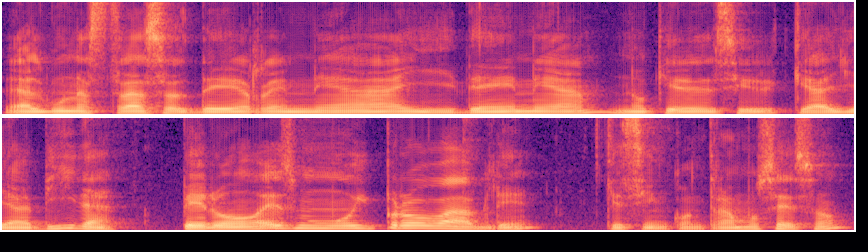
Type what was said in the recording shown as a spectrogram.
algunas trazas de RNA y DNA, no quiere decir que haya vida. Pero es muy probable que si encontramos eso,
